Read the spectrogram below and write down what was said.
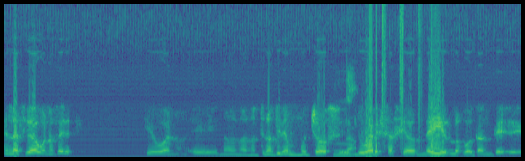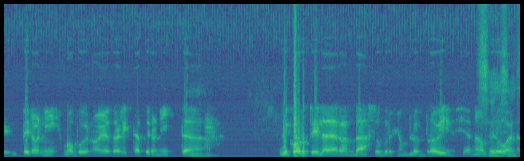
en la ciudad de Buenos Aires, que bueno, eh, no, no, no, tienen muchos lugares hacia dónde ir los votantes del peronismo, porque no hay otra lista peronista de corte la de Randazo, por ejemplo, en provincia, ¿no? Pero bueno,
